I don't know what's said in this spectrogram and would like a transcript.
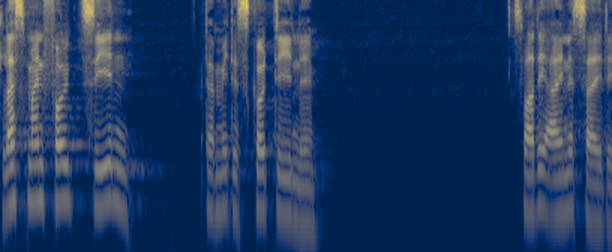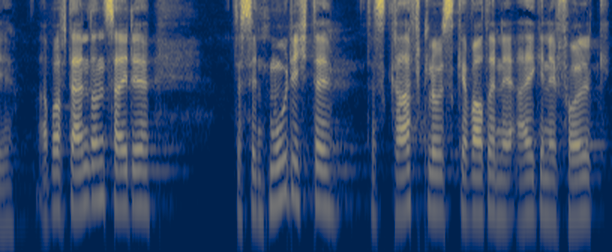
Lass mein Volk ziehen, damit es Gott diene. Das war die eine Seite. Aber auf der anderen Seite das entmutigte, das kraftlos gewordene eigene Volk,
